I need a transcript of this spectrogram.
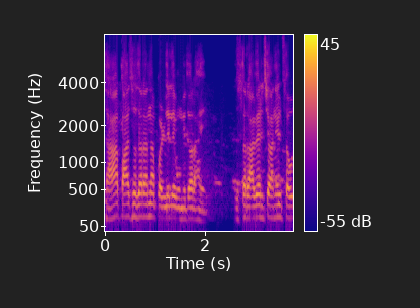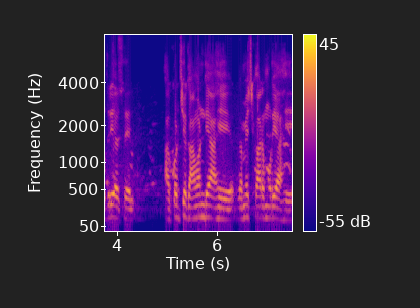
दहा पाच हजारांना पडलेले उमेदवार आहे. जसं रावेरचे अनिल चौधरी असेल अकोटचे गावंडे आहे रमेश कारमोरे आहे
